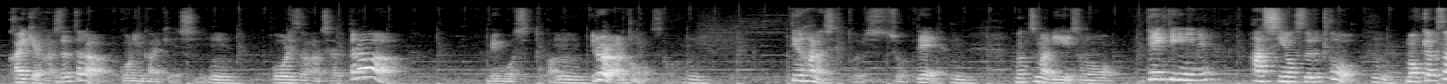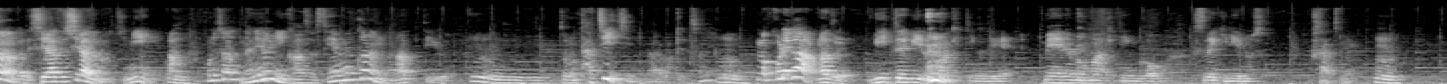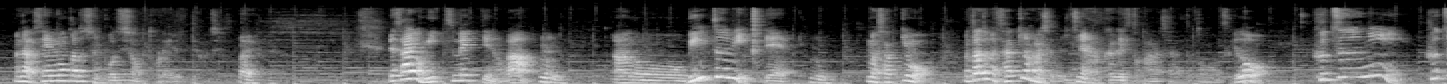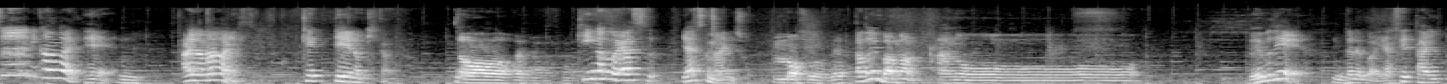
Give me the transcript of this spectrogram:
会計の話だったら公認会計士。うん。法律の話だったら弁護士とか、うん。いろいろあると思うんですよ。うんっていう話と一緒で、うん。まあ、つまりその定期的にね発信をすると、うん。まあ、お客さんの中で知らず知らずのうちに、あうん。この人は何々に関する専門家なんだなっていうその立ち位置になるわけですよね、うん。まあ、これがまず B2B のマーケティングでメールのマーケティングをすべき理由の2つ目うん。だから専門家としてのポジションを取れるって話です。はい。で最後3つ目っていうのがうん。あの B2B って、うんまあ、さっきも、まあ例えばさっきの話だと1年8ヶ月とか話だったと思うんですけど普通に普通に考えてうん。あれが長いんですよ。決定の期間。ああはいはいは金額が安安くないでしょ。いまあそうだね。例えばまああのーウェブでうん。例えば痩せたい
